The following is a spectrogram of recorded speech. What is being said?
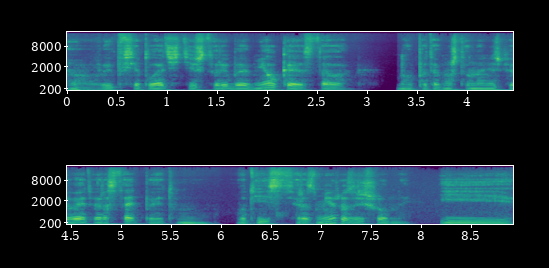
Вы все плачете, что рыба мелкая стала, ну, потому что она не успевает вырастать, поэтому вот есть размер разрешенный, и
